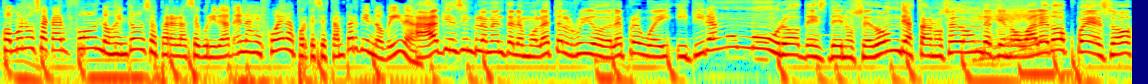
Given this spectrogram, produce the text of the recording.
cómo no sacar fondos entonces para la seguridad en las escuelas? Porque se están perdiendo vidas. A alguien simplemente le molesta el ruido del expressway y tiran un muro desde no sé dónde hasta no sé dónde que no vale dos pesos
